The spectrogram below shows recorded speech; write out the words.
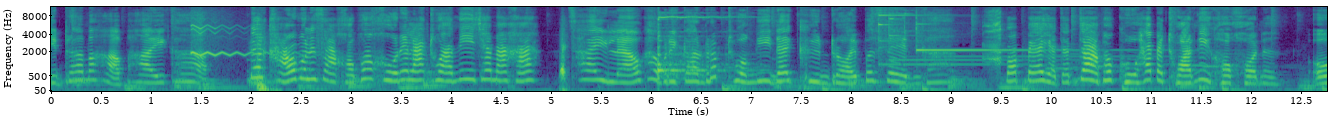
ยิตรามหาภัยค่ะ ได้ข่าวว่าบริษัทของพ่อครูได้ละทวงหนี้ใช่ไหมคะ ใช่แล้วค่ะบริการรับทวงหนี้ได้คืนร้อยเปอร์เซ็นต์ค่ะ ป๊อปแปะอยากจะจ้างพ่อครูให้ไปทวงหนี้โคโคนงโอ้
